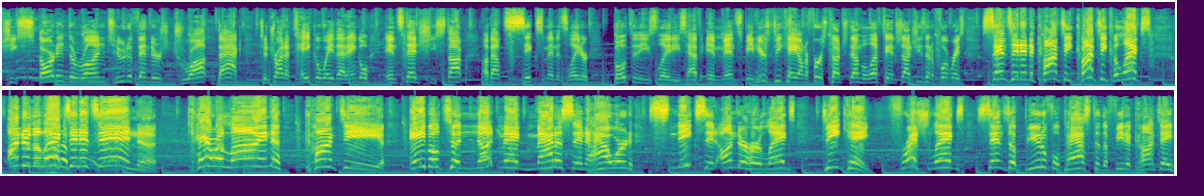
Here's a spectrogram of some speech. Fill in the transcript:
She started the run. Two defenders dropped back to try to take away that angle. Instead, she stopped about six minutes later. Both of these ladies have immense speed. Here's DK on her first touch down the left hand side. She's in a foot race. Sends it into Conti. Conti collects under the legs, and it's in. Caroline Conti able to nutmeg Madison Howard, sneaks it under her legs. DK, fresh legs, sends a beautiful pass to the feet of Conte,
